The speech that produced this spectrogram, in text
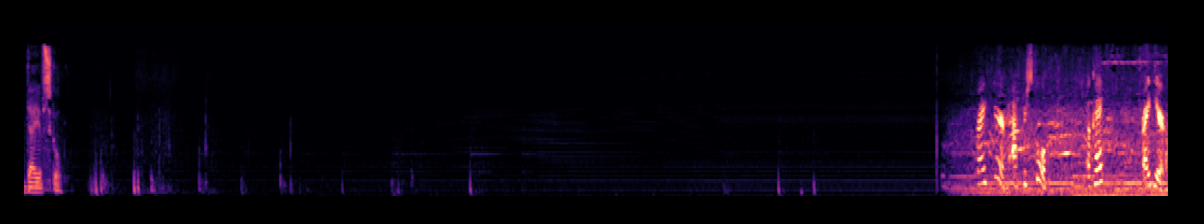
day of school. right here after school. Okay? Right here.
